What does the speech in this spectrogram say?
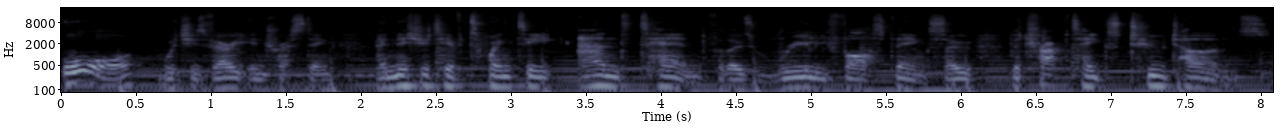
or, which is very interesting, initiative 20 and 10 for those really fast things. So the trap takes two turns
